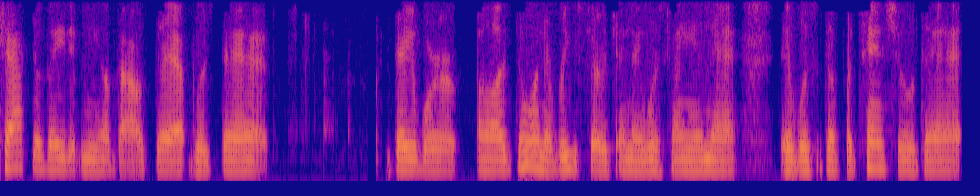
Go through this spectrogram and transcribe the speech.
captivated me about that was that they were uh, doing the research and they were saying that it was the potential that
